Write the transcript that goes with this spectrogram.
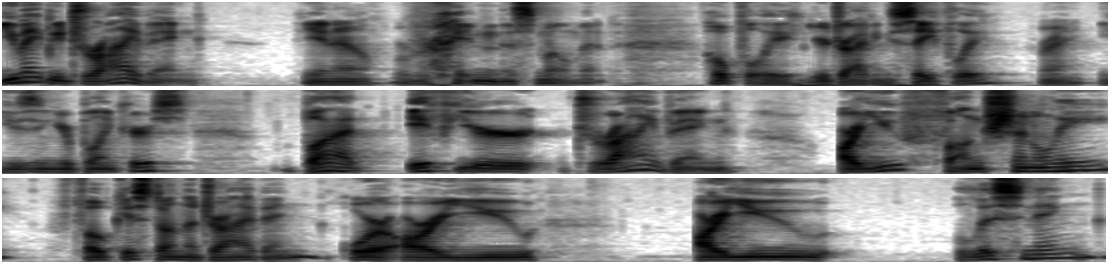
you may be driving you know, right in this moment. Hopefully, you're driving safely, right? Using your blinkers. But if you're driving, are you functionally focused on the driving or are you are you listening?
